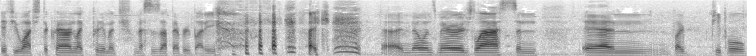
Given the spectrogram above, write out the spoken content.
if you watch The Crown, like pretty much messes up everybody. like uh, no one's marriage lasts, and and like people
